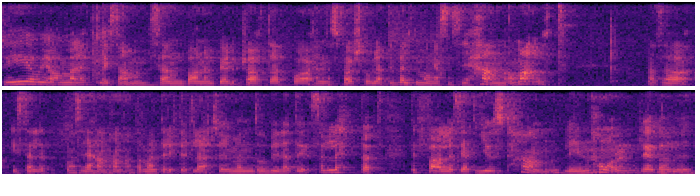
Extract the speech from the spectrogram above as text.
tre och jag har märkt liksom sen barnen började prata på hennes förskola att det är väldigt många som säger han om allt. Alltså istället, man säger han, han, han, har man inte riktigt lärt sig men då blir det att det är så lätt att det faller sig att just han blir norm redan i,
